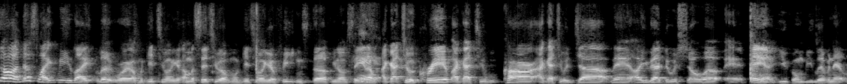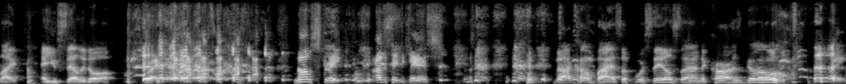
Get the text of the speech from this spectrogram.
Dog, that's like me. Like, look, Roy, I'm gonna get you on your, I'm gonna set you up. I'm gonna get you on your feet and stuff. You know what I'm saying? Yeah. I, I, got you a crib. I got you a car. I got you a job, man. All you gotta do is show up, and bam, you gonna be living that life, and you sell it all. Right. no, I'm straight. I just take the cash. no, I come by. It's a for sale sign. The car is gone. right.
